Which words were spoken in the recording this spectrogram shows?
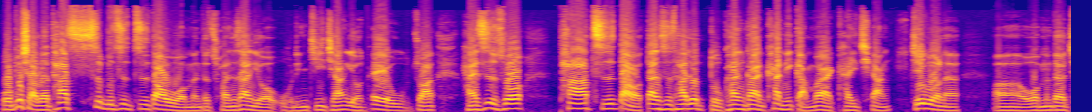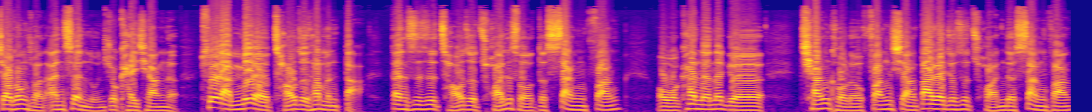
我不晓得他是不是知道我们的船上有五零机枪，有配武装，还是说他知道，但是他就赌看看，看你敢不敢开枪。结果呢？呃，我们的交通船安胜轮就开枪了，虽然没有朝着他们打，但是是朝着船首的上方。哦，我看的那个枪口的方向大概就是船的上方，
